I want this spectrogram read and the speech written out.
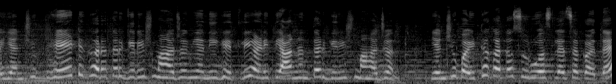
यांची भेट खरं तर गिरीश महाजन यांनी घेतली आणि त्यानंतर गिरीश महाजन यांची बैठक आता सुरू असल्याचं कळतंय.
